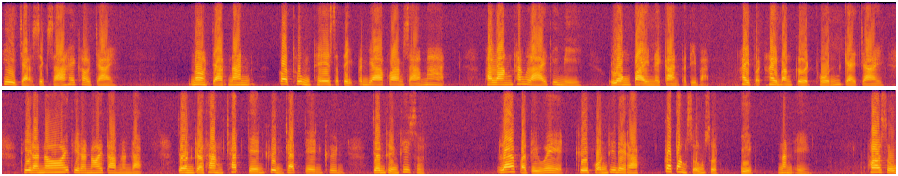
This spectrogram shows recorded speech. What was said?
ที่จะศึกษาให้เข้าใจ นอกจากนั้นก็ทุ่มเทสติปัญญาความสามารถ พลังทั้งหลายที่มีลงไปในการปฏิบัติ ให้ให้บังเกิดผลแก่ใจ ทีละน้อยทีละน้อยตามลำดับ จนกระทั่งชัดเจนขึ้นชัดเจนขึ้น จนถึงที่สุด และปฏิเวทคือผลที่ได้รับก็ต้องสูงสุดอีกนั่นเอง พอสูง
